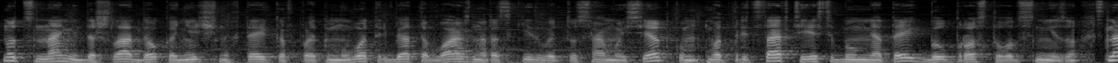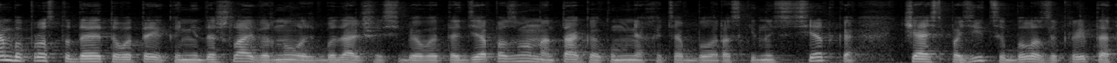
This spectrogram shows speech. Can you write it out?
но цена не дошла до конечных тейков, поэтому вот, ребята, важно раскидывать ту самую сетку. Вот представьте, если бы у меня тейк был просто вот снизу. Цена бы просто до этого тейка не дошла, вернулась бы дальше себе в этот диапазон, а так как у меня хотя бы была раскинуть сетка, часть позиций была закрыта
